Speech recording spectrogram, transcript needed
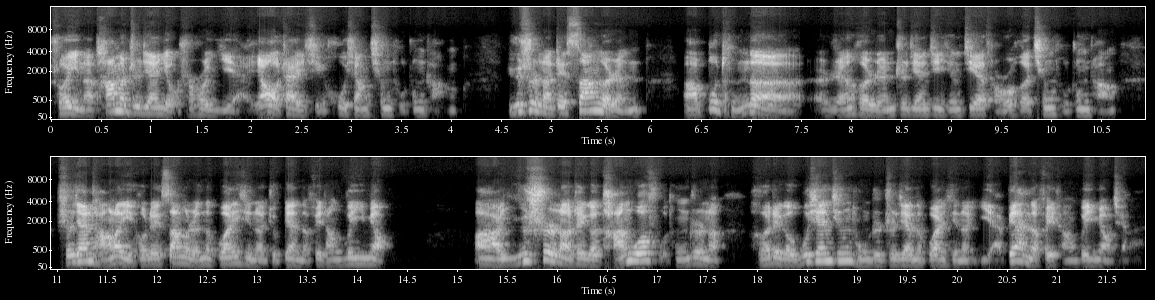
所以呢，他们之间有时候也要在一起互相倾吐衷肠。于是呢，这三个人啊，不同的人和人之间进行接头和倾吐衷肠，时间长了以后，这三个人的关系呢就变得非常微妙。啊，于是呢，这个谭国府同志呢和这个吴先清同志之间的关系呢也变得非常微妙起来。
